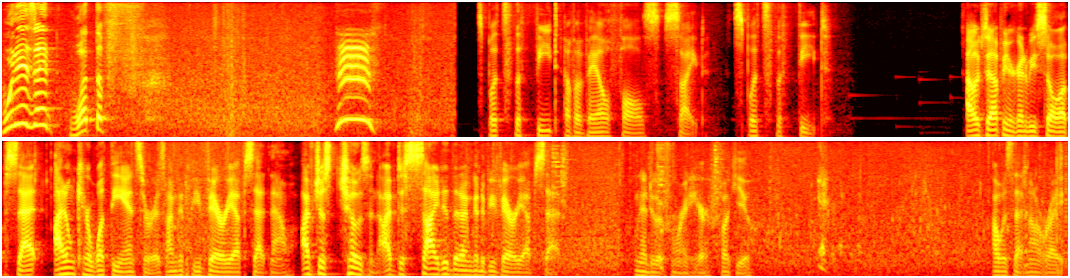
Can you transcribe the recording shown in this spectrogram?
What is it? What the f- hmm. Splits the feet of a veil Falls site. Splits the feet. Looked up and you're going to be so upset. I don't care what the answer is. I'm going to be very upset now. I've just chosen. I've decided that I'm going to be very upset. I'm going to do it from right here. Fuck you. How was that not right?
